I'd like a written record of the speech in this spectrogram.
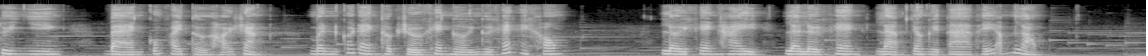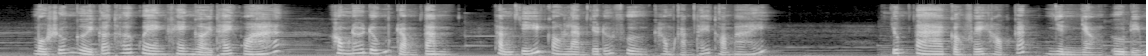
Tuy nhiên, bạn cũng phải tự hỏi rằng mình có đang thật sự khen ngợi người khác hay không? Lời khen hay là lời khen làm cho người ta thấy ấm lòng. Một số người có thói quen khen ngợi thái quá, không nói đúng trọng tâm, thậm chí còn làm cho đối phương không cảm thấy thoải mái. Chúng ta cần phải học cách nhìn nhận ưu điểm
